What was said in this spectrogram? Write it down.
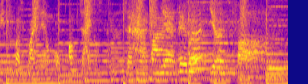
มิตรฝันไว้ในอ้อมอกอ้อมใจของคุณจะหาบ้านอยากได้รถยนต์ฟอร์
